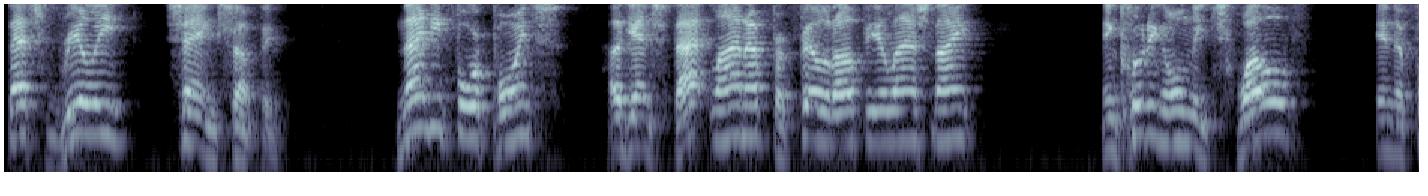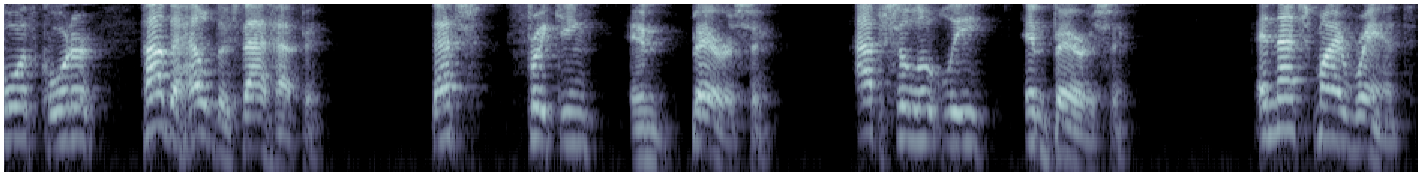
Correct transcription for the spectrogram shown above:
That's really saying something. 94 points against that lineup for Philadelphia last night, including only 12 in the fourth quarter. How the hell does that happen? That's freaking embarrassing. Absolutely embarrassing. And that's my rant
